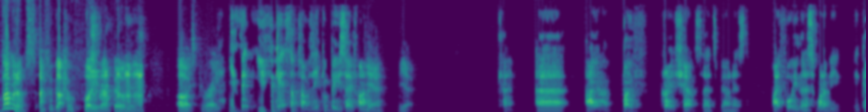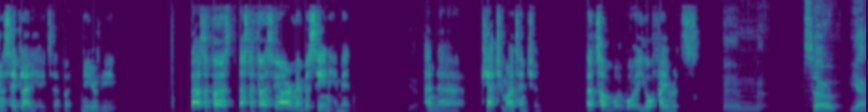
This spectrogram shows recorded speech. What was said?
vamonos!" I forgot how funny that film is. Oh, it's great. you think you forget sometimes he can be so funny. Yeah, yeah. Okay. Uh, I uh, both great shouts there. To be honest, I thought you were going to one of you you're going to say Gladiator, but neither of you. That was the first. That's the first thing I remember seeing him in, and uh, catching my attention. Uh, Tom, what, what are your favourites? Um, so yeah,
